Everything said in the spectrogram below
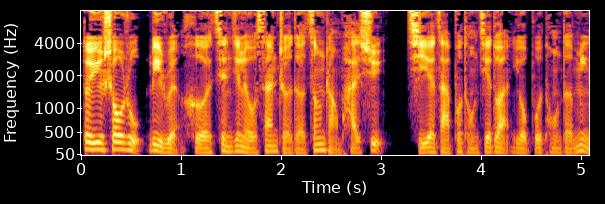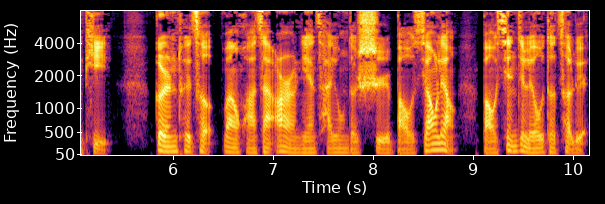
对于收入、利润和现金流三者的增长排序，企业在不同阶段有不同的命题。个人推测，万华在二二年采用的是保销量、保现金流的策略。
